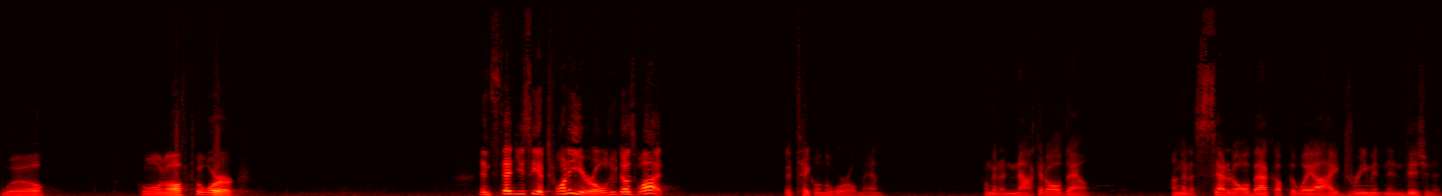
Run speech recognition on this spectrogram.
Well, going off to work. Instead, you see a 20 year old who does what? To take on the world, man. I'm going to knock it all down. I'm going to set it all back up the way I dream it and envision it.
